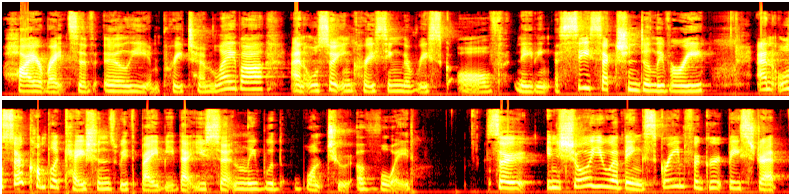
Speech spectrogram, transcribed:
higher rates of early and preterm labor and also increasing the risk of needing a C section delivery and also complications with baby that you certainly would want to avoid. So ensure you are being screened for group B strep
